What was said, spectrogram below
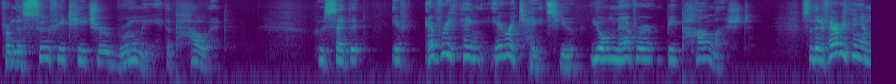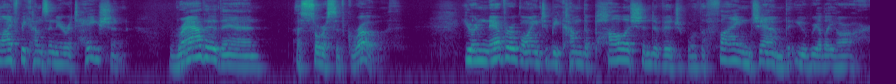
from the Sufi teacher Rumi, the poet, who said that if everything irritates you, you'll never be polished. So that if everything in life becomes an irritation rather than a source of growth, you're never going to become the polished individual, the fine gem that you really are.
